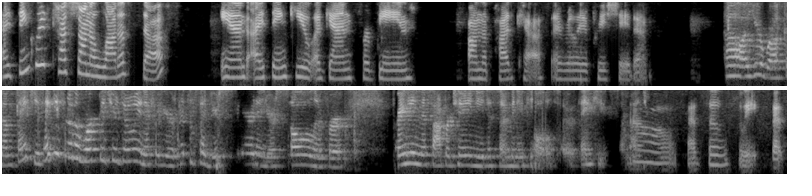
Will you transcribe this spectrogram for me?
I think we've touched on a lot of stuff, and I thank you again for being on the podcast. I really appreciate it. Oh, you're welcome. Thank you. Thank you for the work that you're doing and for your, like you said, your spirit and your soul and for bringing this opportunity to so many people. So thank you so much. Oh, that's so sweet. But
